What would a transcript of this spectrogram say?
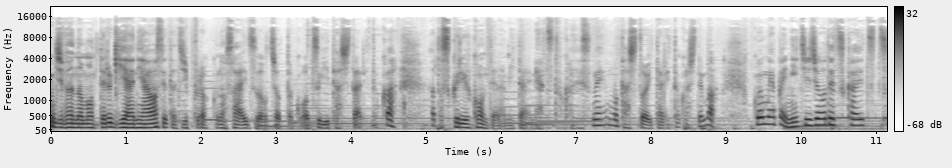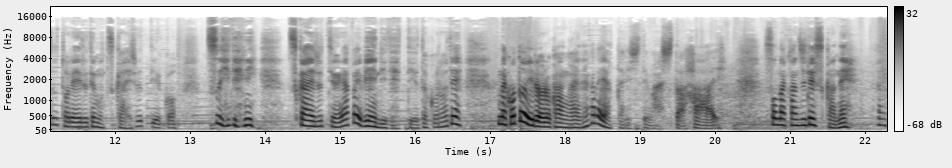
自分の持ってるギアに合わせたジップロックのサイズをちょっとこう継ぎ足したりとかあとスクリューコンテナみたいなやつとかですねもう足しといたりとかしてまあこれもやっぱり日常で使いつつトレイルでも使えるっていうこうついでに使えるっていうのがやっぱり便利でっていうところでなことをいろいろ考えながらやったりしてましたはいそんな感じですかねはい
